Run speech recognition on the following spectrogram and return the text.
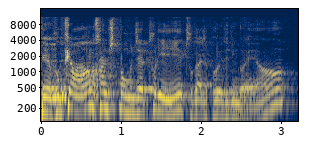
예, 부평 30번 문제 풀이 두 가지 보여드린 거예요.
